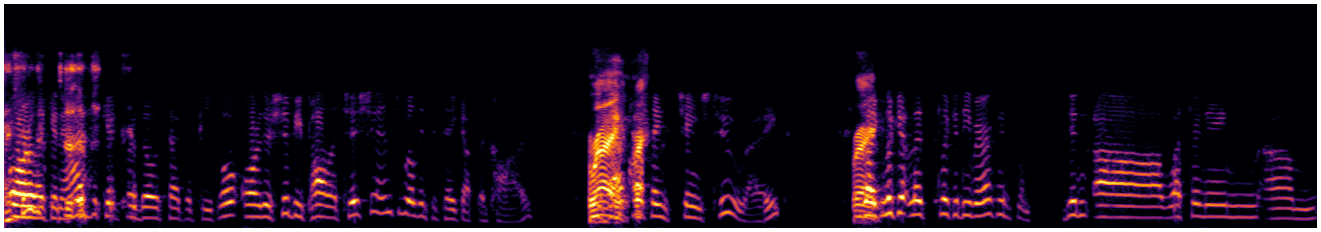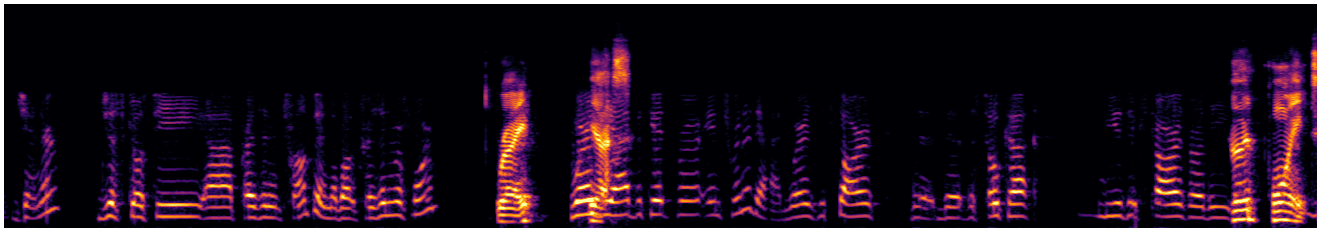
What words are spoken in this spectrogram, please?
I or like an advocate for those type of people, or there should be politicians willing to take up the cause. Right. That's how things change too, right? Right. Like look at let's look at the American system. Didn't uh what's her name um Jenner just go see uh President Trump and about prison reform? Right. Where's yes. the advocate for in Trinidad? Where's the stars, the the the soca music stars or the good point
